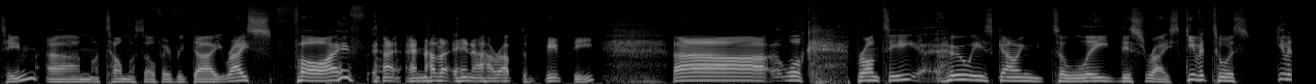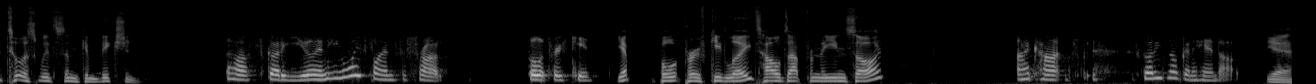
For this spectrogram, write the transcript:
Tim. Um, I tell myself every day. Race five, another NR up to 50. Uh, look, Bronte, who is going to lead this race? Give it to us. Give it to us with some conviction. Oh, Scotty Ewen, he always finds the front. Bulletproof kid. Bulletproof kid leads, holds up from the inside. I can't. Scotty's not going to hand up. Yeah.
